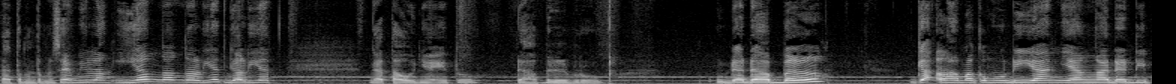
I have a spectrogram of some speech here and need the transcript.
Nah teman-teman saya bilang, iya nggak nggak lihat nggak lihat. Nggak taunya itu double bro. Udah double, gak lama kemudian yang ada di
